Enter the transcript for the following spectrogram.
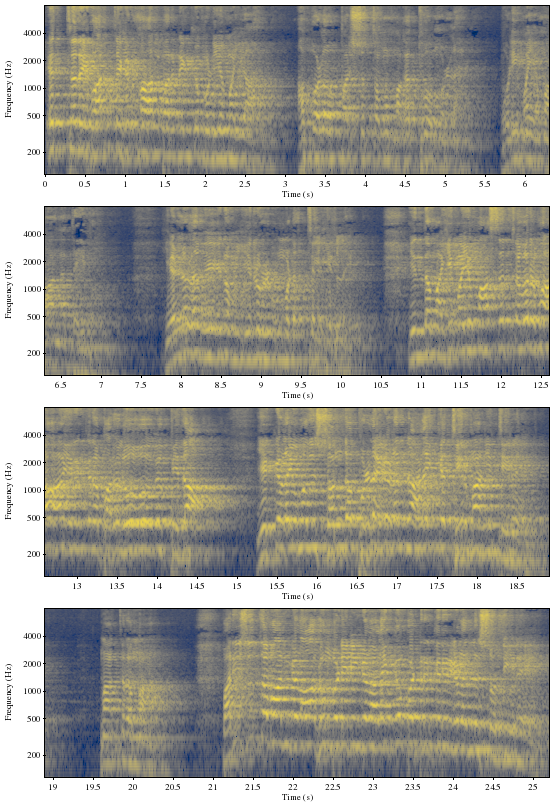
எத்தனை வார்த்தைகளால் வர்ணிக்க முடியும் ஐயா அவ்வளவு பரிசுத்தமும் மகத்துவம் உள்ள ஒளிமயமான தெய்வம். எழளவேனும் இருள் உம்மிடத்தில் இல்லை. இந்த மகிமையும் மாசற்றவருமாயிருக்கிற பரலோக பிதா எங்களை உமது சொந்த பிள்ளைகள் என்று அழைக்க தீர்மானித்தீரே. மாத்திரமா பரிசுத்தவான்கள் ஆகும்படி நீங்கள் அழைக்கப்பட்டிருக்கிறீர்கள் என்று சொன்னீரே.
